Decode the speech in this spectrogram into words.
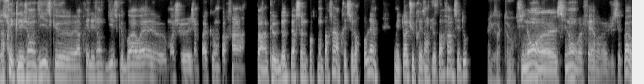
Après que les gens disent que, après les gens disent que bah ouais, moi je j'aime pas que mon parfum, enfin que d'autres personnes portent mon parfum. Après c'est leur problème. Mais toi tu présentes le parfum, c'est tout. Exactement. Sinon, sinon on va faire, je sais pas,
